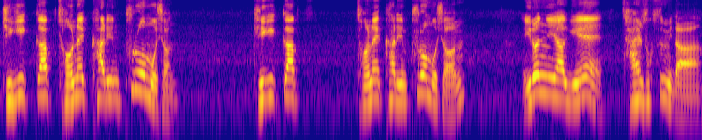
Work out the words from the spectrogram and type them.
기기값 전액 할인 프로모션. 기기값 전액 할인 프로모션. 이런 이야기에 잘 속습니다.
